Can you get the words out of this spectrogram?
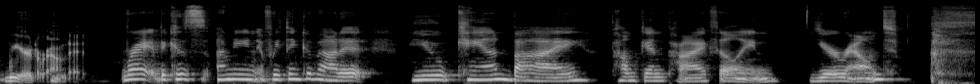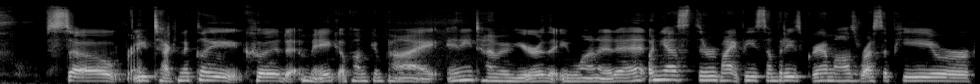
weird around it. Right, because I mean, if we think about it, you can buy pumpkin pie filling year round. So right. you technically could make a pumpkin pie any time of year that you wanted it. And yes, there might be somebody's grandma's recipe or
